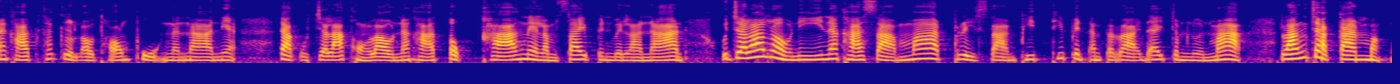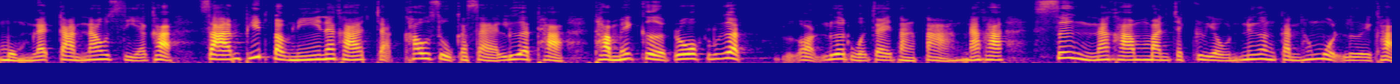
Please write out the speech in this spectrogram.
นะคะ ถ้าเกิดเราท้องผูกนานๆเนี่ยจากอุจจาระของเรานะคะ ตกค้างในลำไส้เป็นเวลานาน อุจจาระเหล่านี้นะคะ สามารถผลิตสารพิษที่เป็นอันตรายได้จำนวนมาก หลังจากการหมักหมมและการเน่าเสียค่ะ สารพิษเหล่านี้นะคะ จะเข้าสู่กระแสเลือดค่ะทำให้เกิดโรคเลือด หลอดเลือดหัวใจต่างๆนะคะ ซึ่งนะคะมันจะเกี่ยวเนื่องกันทั้งหมดเลยค่ะ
